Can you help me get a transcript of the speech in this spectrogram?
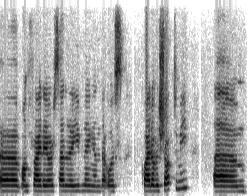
um, on Friday or Saturday evening, and that was quite of a shock to me. Um,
